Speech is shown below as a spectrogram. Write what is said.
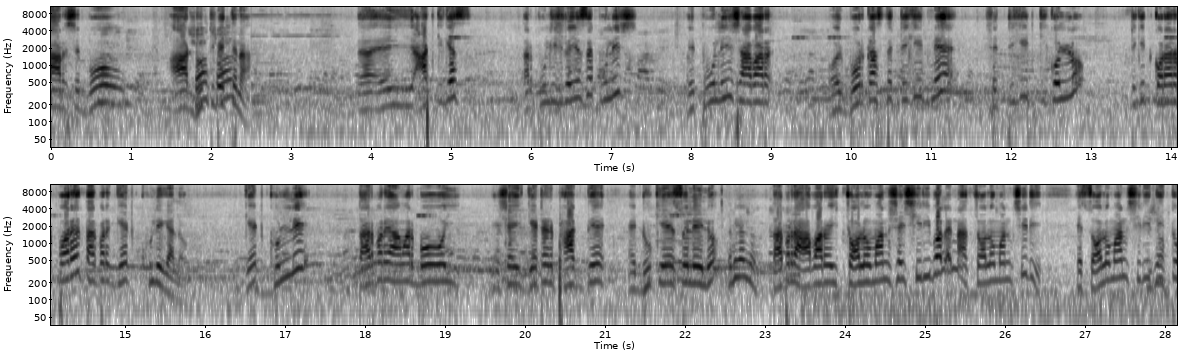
আর সে বউ আর ঢুকতে। পারতে না। এই আটকে গেছ। তার পুলিশ রয়েছে পুলিশ। ওই পুলিশ আবার ওই বোর কাছ থেকে টিকিট নে সে টিকিট কি করল? টিকিট করার পরে তারপরে গেট খুলে গেল। গেট খুললি তারপরে আমার বউ ওই সেই গেটের ফাঁক দিয়ে ঢুকে চলে এলো। তারপরে আবার ওই চলমান সেই সিঁড়ি বলে না চলমান সিঁড়ি। এ চলমান সিঁড়িতে তো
